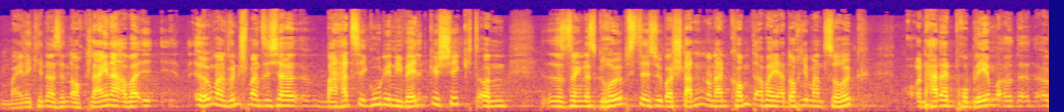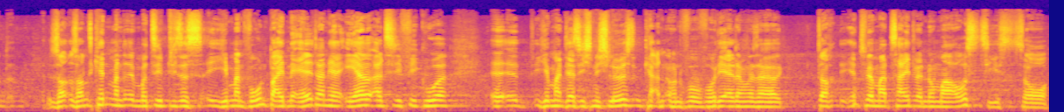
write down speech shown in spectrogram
meine Kinder sind noch kleiner, aber irgendwann wünscht man sich ja, man hat sie gut in die Welt geschickt und sozusagen das Gröbste ist überstanden und dann kommt aber ja doch jemand zurück und hat ein Problem. sonst kennt man im Prinzip dieses, jemand wohnt bei den Eltern ja eher als die Figur, äh, jemand, der sich nicht lösen kann und wo, wo die Eltern sagen, doch, jetzt wäre mal Zeit, wenn du mal ausziehst. So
